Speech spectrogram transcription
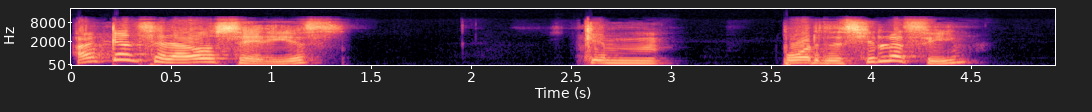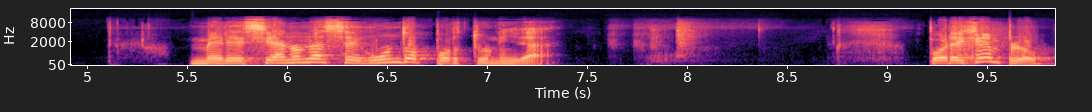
Han cancelado series que, por decirlo así, merecían una segunda oportunidad. Por ejemplo,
